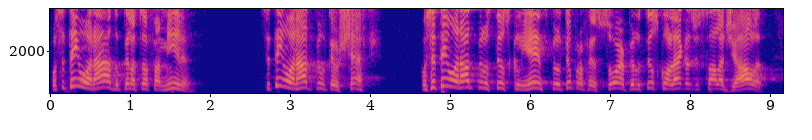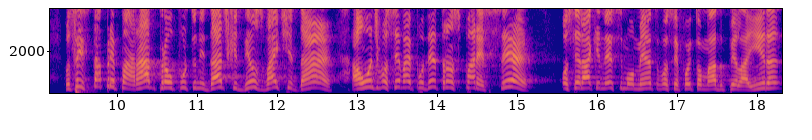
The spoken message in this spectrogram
Você tem orado pela tua família? Você tem orado pelo teu chefe? Você tem orado pelos teus clientes, pelo teu professor, pelos teus colegas de sala de aula? Você está preparado para a oportunidade que Deus vai te dar, aonde você vai poder transparecer? Ou será que nesse momento você foi tomado pela ira,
